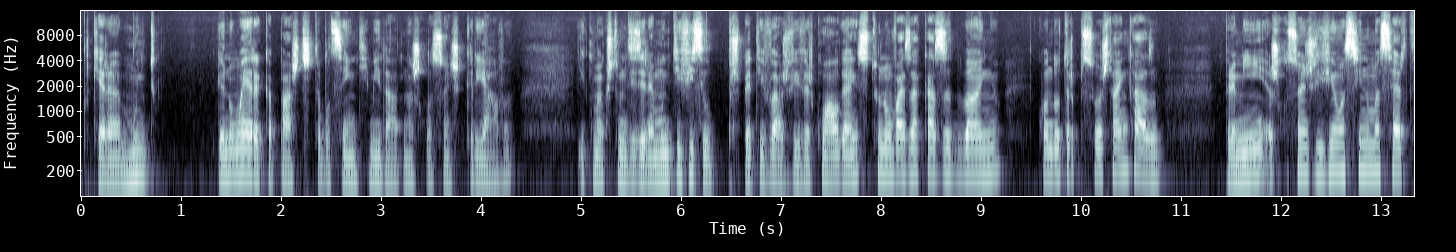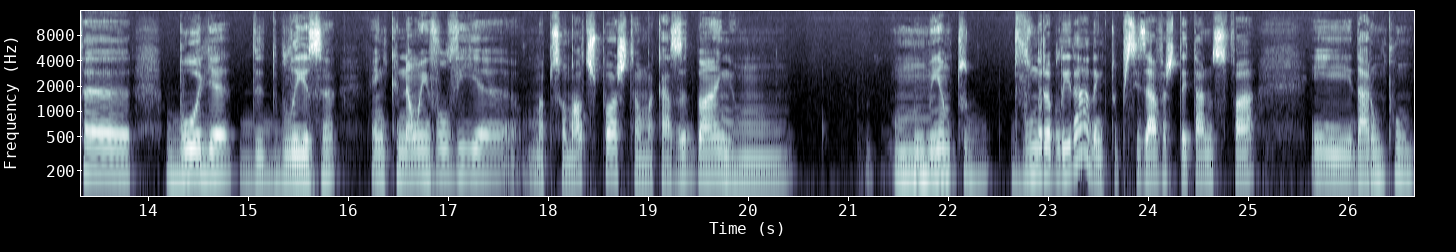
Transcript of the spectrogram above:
porque era muito. Eu não era capaz de estabelecer intimidade nas relações que criava. E como eu costumo dizer, é muito difícil perspectivar viver com alguém se tu não vais à casa de banho quando outra pessoa está em casa. Para mim, as relações viviam assim numa certa bolha de, de beleza em que não envolvia uma pessoa mal disposta, uma casa de banho, um, um momento de vulnerabilidade em que tu precisavas de deitar no sofá e dar um pum.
